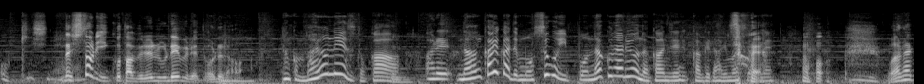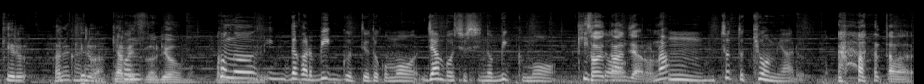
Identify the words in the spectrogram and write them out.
うん。大きいしね。で一人一個食べれるレベルで俺らは、なんかマヨネーズとか、あれ何回かでもうすぐ一本なくなるような感じでかけてありますよね。笑ける笑けるわキャベツの量も。このだからビッグっていうとこもジャンボ出身のビッグもきっとそういう感じやろうな、うん、ちょっと興味ある。あ なたは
